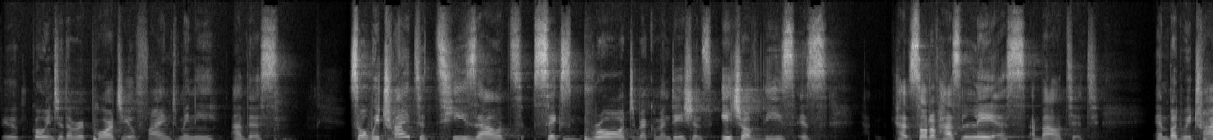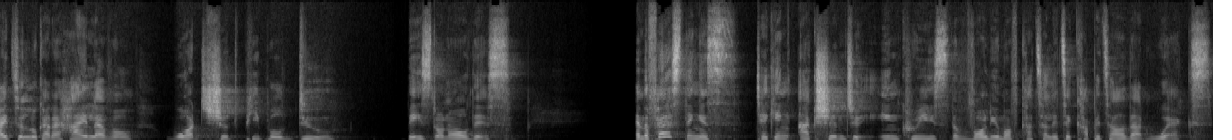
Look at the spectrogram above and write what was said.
if you go into the report, you'll find many others. So we try to tease out six broad recommendations. Each of these is, has, sort of has layers about it. And, but we tried to look at a high level what should people do based on all this? And the first thing is taking action to increase the volume of catalytic capital that works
